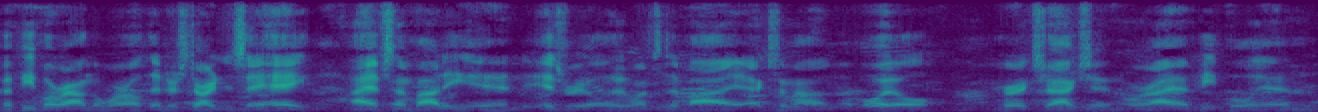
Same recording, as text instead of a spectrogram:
but people around the world that are starting to say, hey, I have somebody in Israel who wants to buy X amount of oil for extraction, or I have people in,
